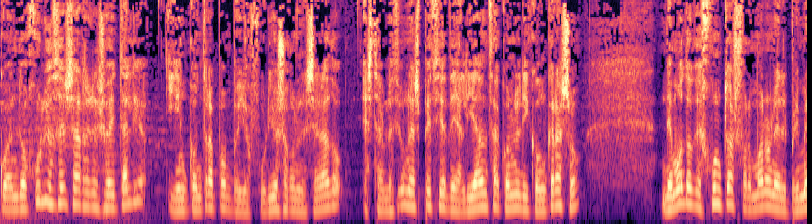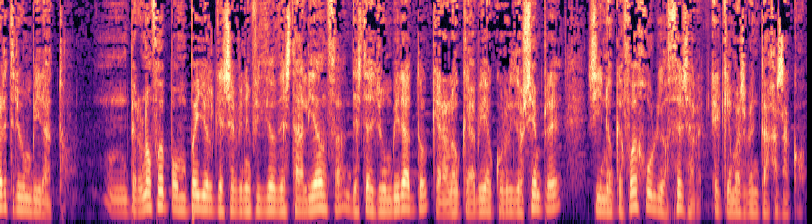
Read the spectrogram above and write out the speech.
Cuando Julio César regresó a Italia y encontró a Pompeyo furioso con el Senado, estableció una especie de alianza con él y con Craso, de modo que juntos formaron el primer triunvirato. mm, pero no fue Pompeyo el que se benefició de esta alianza, de este triunvirato, que era lo que había ocurrido siempre, sino que fue Julio César el que más ventaja sacó.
